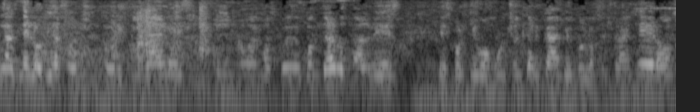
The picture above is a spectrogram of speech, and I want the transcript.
las melodías originales y no hemos podido encontrarlo. Tal vez es porque hubo mucho intercambio con los extranjeros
